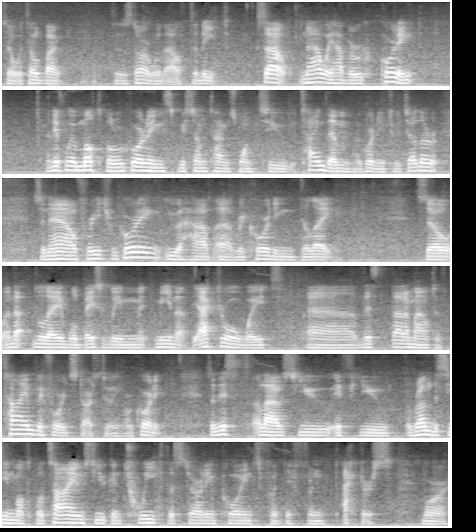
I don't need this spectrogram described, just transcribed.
So we'll teleport back to the start without Delete. So now we have a recording and if we have multiple recordings, we sometimes want to time them according to each other. So now for each recording, you have a recording delay. So and that delay will basically mean that the actor will wait uh, this that amount of time before it starts doing recording. So this allows you, if you run the scene multiple times, you can tweak the starting points for different actors more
